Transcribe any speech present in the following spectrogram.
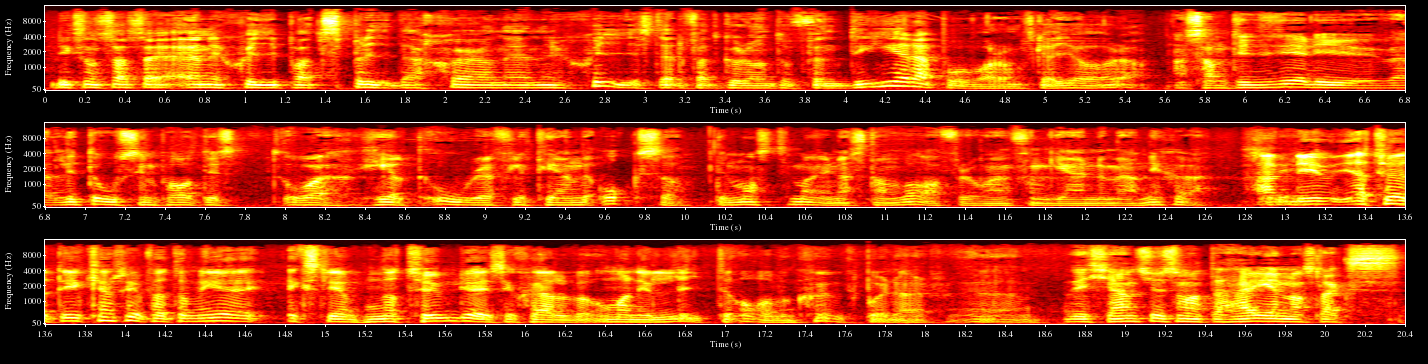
liksom så att säga energi på att sprida skön energi istället för att gå runt och fundera på vad de ska göra. Samtidigt är det ju väldigt osympatiskt och vara helt oreflekterande också. Det måste man ju nästan vara för att vara en fungerande människa. Ja, det, jag tror att det kanske är för att de är extremt naturliga i sig själva och man är lite avundsjuk på det där. Eh, Det känns ju som att det här är någon slags...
